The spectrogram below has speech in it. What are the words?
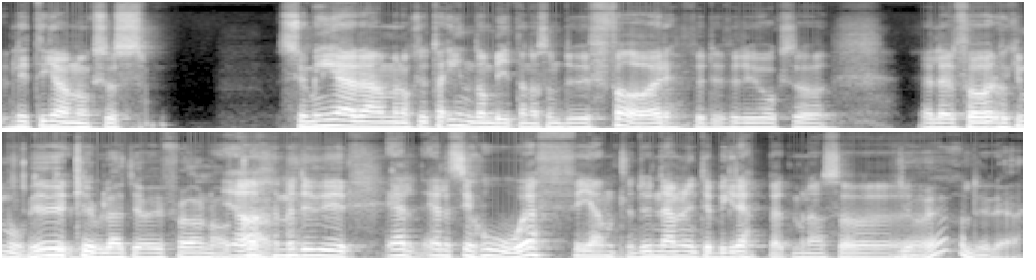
lite grann också summera men också ta in de bitarna som du är för. För du, för du är också, eller för och emot. Det är ju kul att jag är för något. Ja, här. men du är LCHF egentligen. Du nämner inte begreppet, men alltså... Gör jag aldrig det?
